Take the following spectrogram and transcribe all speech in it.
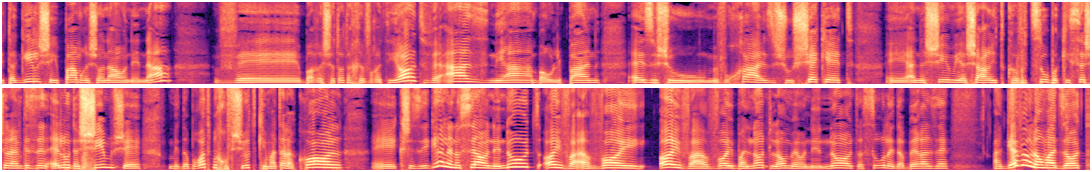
את הגיל שהיא פעם ראשונה אוננה, וברשתות החברתיות, ואז נהיה באולפן איזשהו מבוכה, איזשהו שקט. אה, אנשים ישר התכווצו בכיסא שלהם, ואלו נשים שמדברות בחופשיות כמעט על הכל. אה, כשזה הגיע לנושא האוננות, אוי ואבוי, אוי ואבוי, בנות לא מאוננות, אסור לדבר על זה. הגבר, לעומת זאת,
